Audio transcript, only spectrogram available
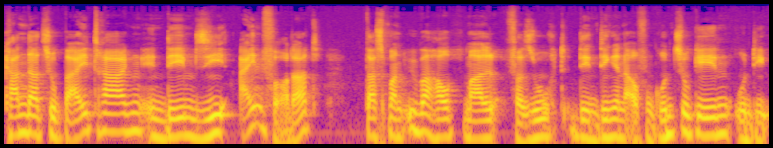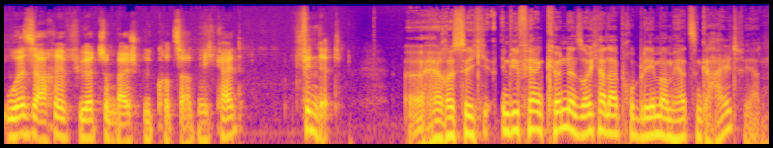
kann dazu beitragen, indem sie einfordert, dass man überhaupt mal versucht, den Dingen auf den Grund zu gehen und die Ursache für zum Beispiel Kurzatmigkeit findet. Äh, Herr Rössig, inwiefern können denn solcherlei Probleme am Herzen geheilt werden?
